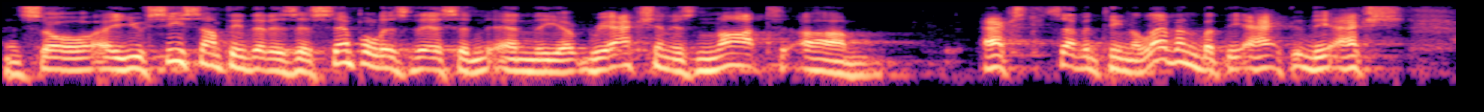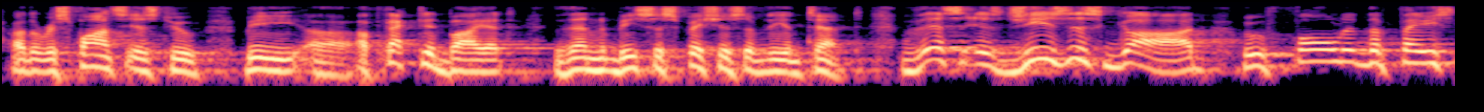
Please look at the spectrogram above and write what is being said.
And so uh, you see something that is as simple as this, and, and the uh, reaction is not um, Acts 17:11, but the act, the act, or the response is to be uh, affected by it, then be suspicious of the intent. This is Jesus God who folded the face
